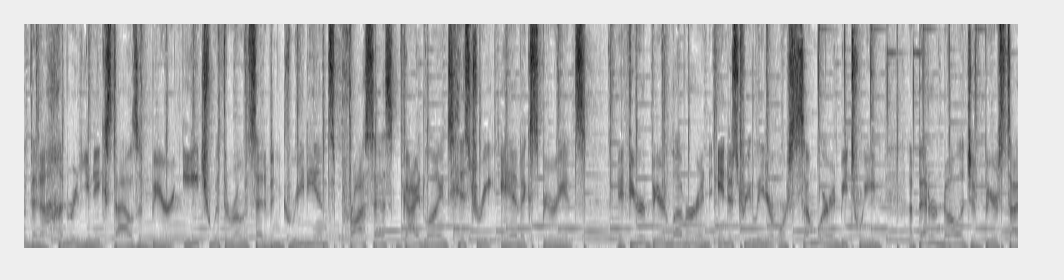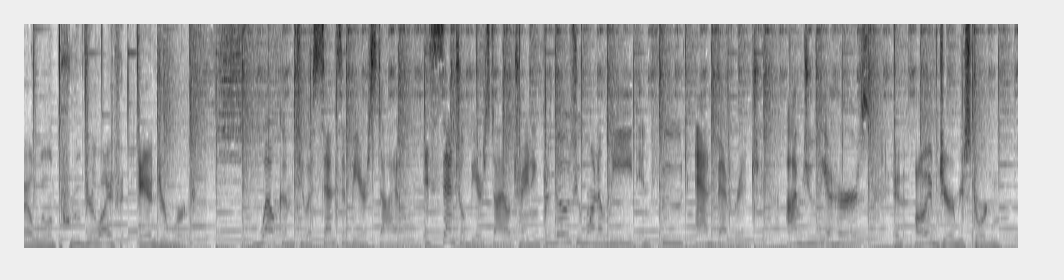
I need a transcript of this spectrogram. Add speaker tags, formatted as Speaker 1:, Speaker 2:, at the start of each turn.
Speaker 1: more than 100 unique styles of beer, each with their own set of ingredients, process, guidelines, history, and experience. If you're a beer lover, an industry leader, or somewhere in between, a better knowledge of beer style will improve your life and your work.
Speaker 2: Welcome to A Sense of Beer Style, essential beer style training for those who want to lead in food and beverage. I'm Julia Herz.
Speaker 1: And I'm Jeremy Storton.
